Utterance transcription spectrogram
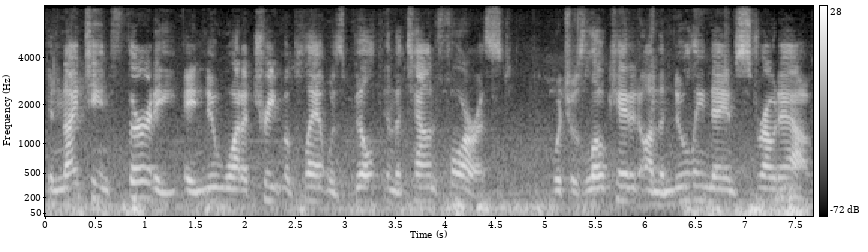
In 1930, a new water treatment plant was built in the town forest, which was located on the newly named Strout Ave.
